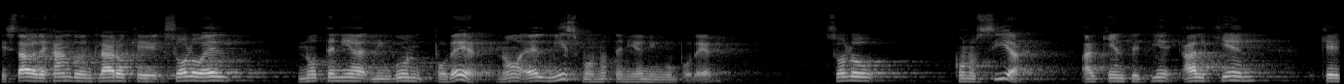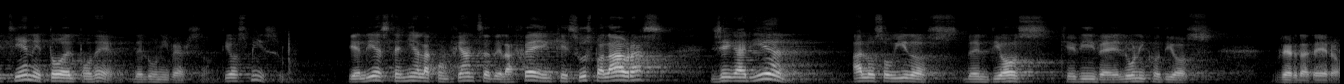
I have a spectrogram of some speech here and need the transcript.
Estaba dejando en claro que solo él no tenía ningún poder, ¿no? Él mismo no tenía ningún poder. Solo conocía al quien, al quien que tiene todo el poder del universo, Dios mismo. Y Elías tenía la confianza de la fe en que sus palabras llegarían a los oídos del Dios que vive, el único Dios verdadero.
